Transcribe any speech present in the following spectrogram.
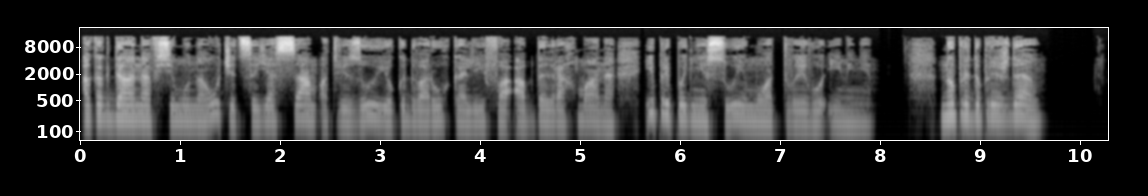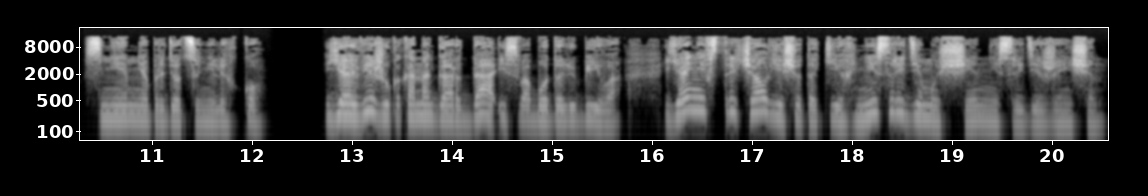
А когда она всему научится, я сам отвезу ее ко двору калифа Абдаль-Рахмана и преподнесу ему от твоего имени. Но предупреждаю, с ней мне придется нелегко. Я вижу, как она горда и свободолюбива. Я не встречал еще таких ни среди мужчин, ни среди женщин.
